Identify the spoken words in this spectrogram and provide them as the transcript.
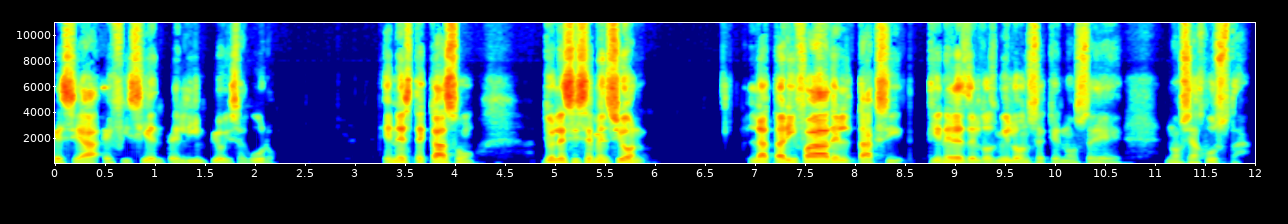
que sea eficiente, limpio y seguro. En este caso, yo les hice mención, la tarifa del taxi tiene desde el 2011 que no se, no se ajusta.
